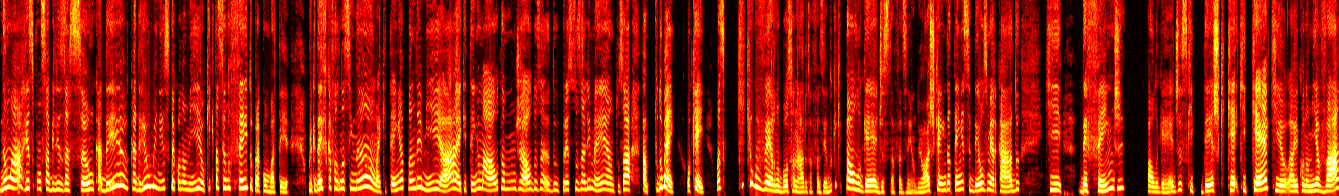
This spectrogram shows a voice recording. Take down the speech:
não há responsabilização. Cadê, cadê o ministro da Economia? O que está sendo feito para combater? Porque daí fica falando assim, não, é que tem a pandemia, ah, é que tem uma alta mundial dos, do preço dos alimentos. Ah, tá, tudo bem, ok. Mas que, que o governo Bolsonaro está fazendo? O que, que Paulo Guedes está fazendo? Eu acho que ainda tem esse Deus mercado que defende Paulo Guedes, que deixa, que quer que, quer que a economia vá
